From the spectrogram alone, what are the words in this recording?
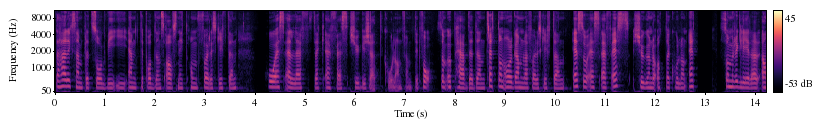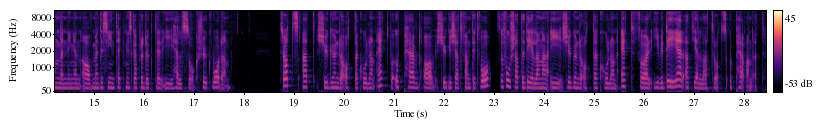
Det här exemplet såg vi i MT-poddens avsnitt om föreskriften HSLF-FS 2021 52 som upphävde den 13 år gamla föreskriften SOSFS 2008 1 som reglerar användningen av medicintekniska produkter i hälso och sjukvården. Trots att 2008 var upphävd av 2021-52 så fortsatte delarna i 2008 för IVDR att gälla trots upphävandet.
